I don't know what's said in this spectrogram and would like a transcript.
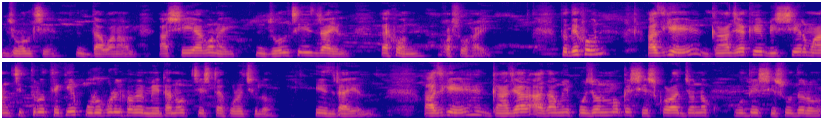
জ্বলছে দাবানল, আর সেই আগুনেই জ্বলছে ইসরায়েল, এখন অসহায়। তো দেখুন, আজকে গাঁজাকে বিশ্বের মানচিত্র থেকে পুরোপুরিভাবে মেটানোর চেষ্টা করেছিল ইসরায়েল। আজকে গাঁজার আগামী প্রজন্মকে শেষ করার জন্য ক্ষুদে শিশুদেরও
